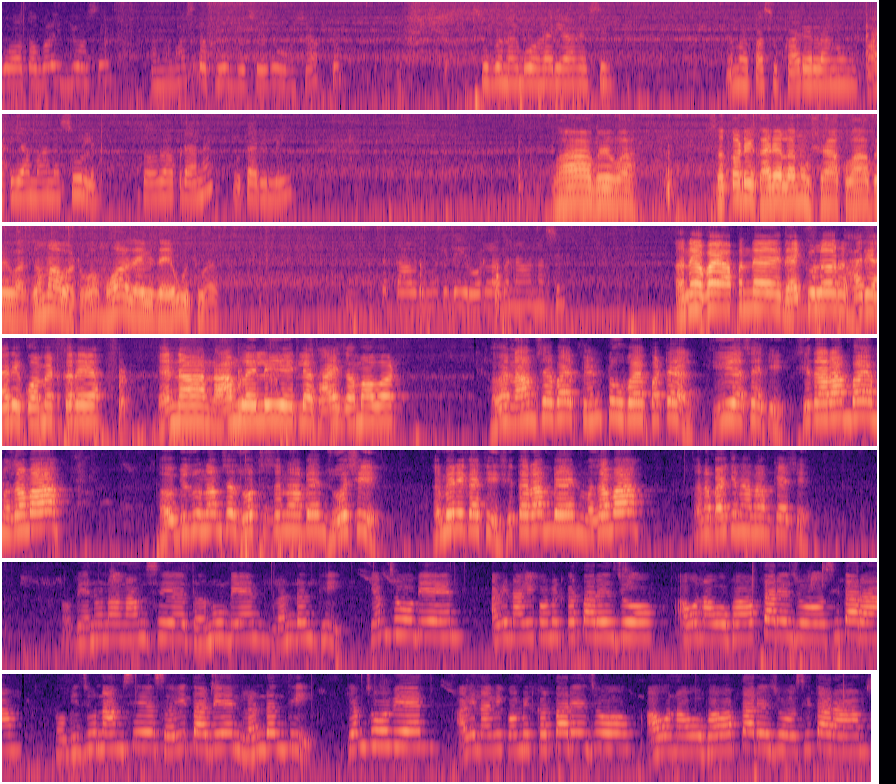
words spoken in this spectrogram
ગોળ તો ગળી ગયો છે અને મસ્ત થઈ ગયું છે જો શાક તો. સુગંધ બહુ સારી આવે છે. એમાં પાછું કારેલાનું પાટિયામાં ને શું લે? તો હવે આપણે આને ઉતારી લઈએ. વાહ ભાઈ વાહ. સકડી કારેલાનું શાક વાહ ભાઈ વાહ. જમાવટ હો મોજ આવી જાય એવું થયું આજ. તાવડી મૂકી દઈએ રોટલા બનાવવાના છે. અને ભાઈ આપણને રેગ્યુલર હારી હારી કોમેન્ટ કરે. એના નામ લઈ લઈએ એટલે થાય જમાવટ. હવે નામ છે ભાઈ પિન્ટુભાઈ પટેલ યુએસએ થી. સીતારામભાઈ, મજામાં? હવે બીજું નામ છે જ્યોત્સનાબેન જોશી, અમેરિકાથી. સીતારામબેન, મજામાં? અને બાકીના નામ કે છે? બેનોના નામ છે ધનુબેન, લંડનથી. કેમ છો બેન? આવી કોમેન્ટ કરતા રહેજો. આવો નવો ભાવ આપતા રહેજો. સીતારામ. બીજું નામ છે સવિતાબેન લંડનથી. કેમ છો બેન? આવી કોમેન્ટ કરતા રહેજો. આવો નવો ભાવ આપતા રહેજો. સીતારામ.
